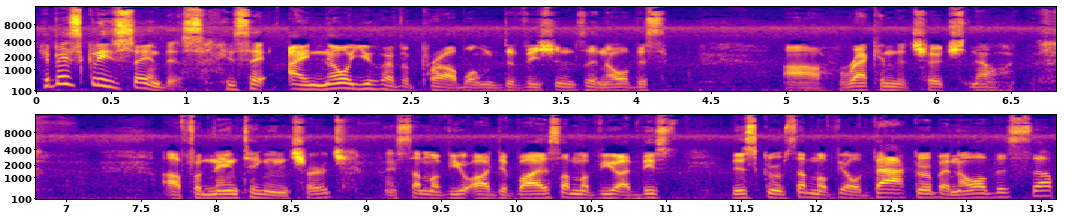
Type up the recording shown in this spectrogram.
he basically is saying this. He said, "I know you have a problem, divisions, and all this uh, wrecking the church now, uh, fermenting in church, and some of you are divided. Some of you are this this group. Some of you are that group, and all this stuff."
